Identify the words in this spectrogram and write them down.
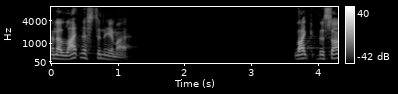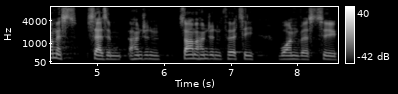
and a lightness to Nehemiah. Like the psalmist says in 100, Psalm 131, verse 2,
